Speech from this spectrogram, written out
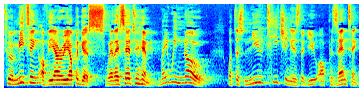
to a meeting of the Areopagus, where they said to him, May we know what this new teaching is that you are presenting.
